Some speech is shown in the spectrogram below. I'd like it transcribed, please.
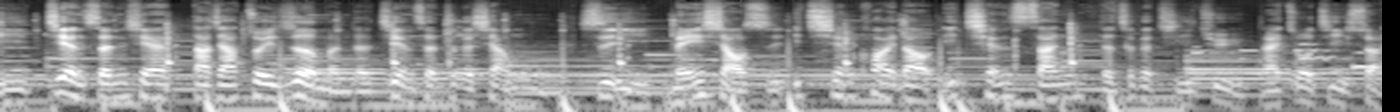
以健身现在大家最热门的健身这个项目。是以每小时一千块到一千三的这个集聚来做计算，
